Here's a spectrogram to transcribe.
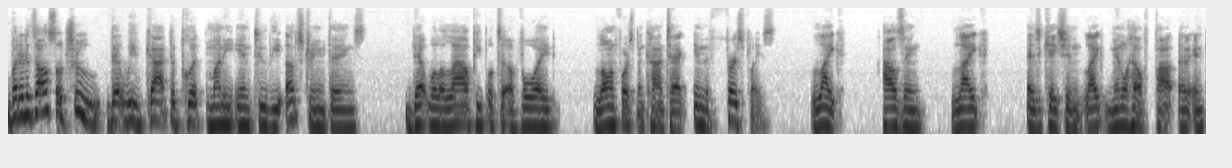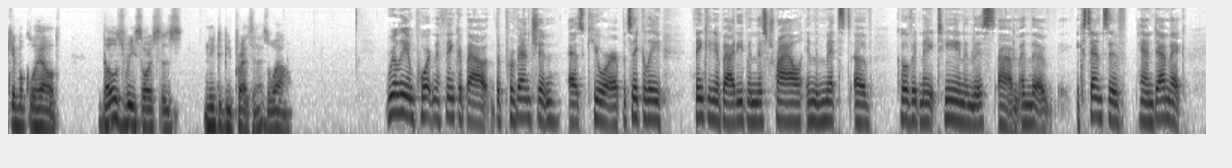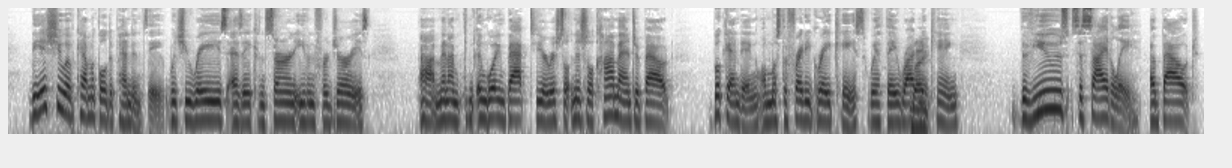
But it is also true that we've got to put money into the upstream things that will allow people to avoid law enforcement contact in the first place, like housing, like education, like mental health uh, and chemical health. Those resources need to be present as well. Really important to think about the prevention as cure, particularly thinking about even this trial in the midst of COVID nineteen and this um, and the extensive pandemic. The issue of chemical dependency, which you raise as a concern even for juries, um, and I'm, I'm, going back to your initial, initial comment about bookending almost the Freddie Gray case with a Rodney right. King. The views societally about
